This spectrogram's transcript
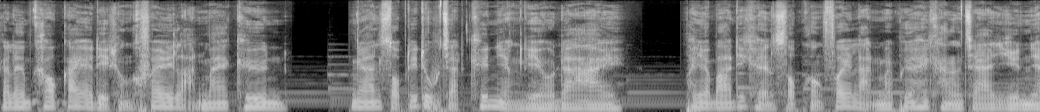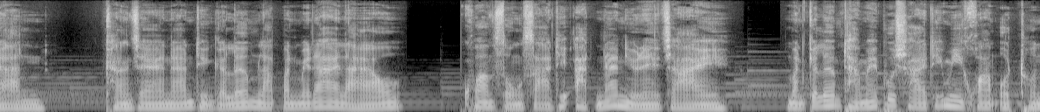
ก็เริ่มเข้าใกล้อดีตของเฟยหลานมากขึ้น งานศพที่ถูกจัดขึ้นอย่างเดียวดาย พยาบาลที่เข็นศพของเฟยหลานมาเพื่อให้คังแจยืนยันคังแจนั้นถึงกับเริ่มรับมันไม่ได้แล้ว ความสงสารที่อัดแน่นอยู่ในใจ มันก็เริ่มทำให้ผู้ชายที่มีความอดทน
